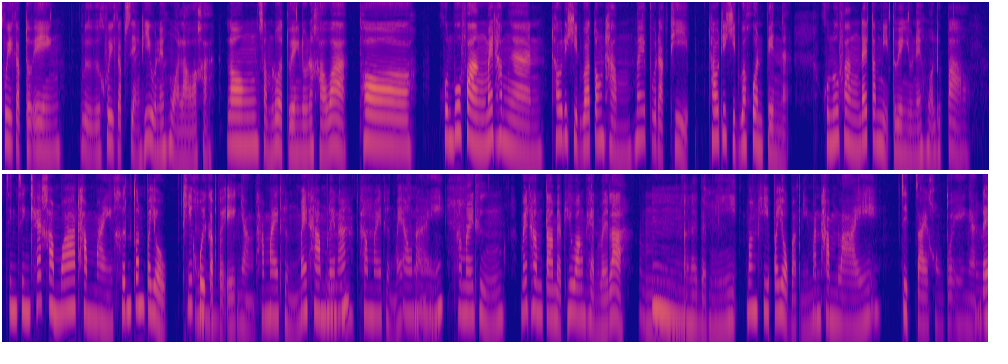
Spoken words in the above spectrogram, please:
คุยกับตัวเอง หรือคุยกับเสียงที่อยู่ในหัวเราอะค่ะ ลองสำรวจตัวเองดูนะคะว่า พอคุณผู้ฟังไม่ทำงาน เท่าที่คิดว่าต้องทำไม่ productive เท่าที่คิดว่าควรเป็นน่ะ คุณผู้ฟังได้ตำหนิตัวเองอยู่ในหัวหรือเปล่า จริง ๆ แค่คำว่าทำไมขึ้นต้นประโยค ที่คุยกับตัวเองอย่างทำไมถึงไม่ทำเลยนะอืมทำไมถึงไม่เอาไหนทำไมถึงไม่ทำตามแบบที่วางแผนไว้ล่ะอืมอืมอะไรแบบนี้ บางทีประโยคแบบนี้มันทำร้ายจิตใจของตัวเองอะใช่ได้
